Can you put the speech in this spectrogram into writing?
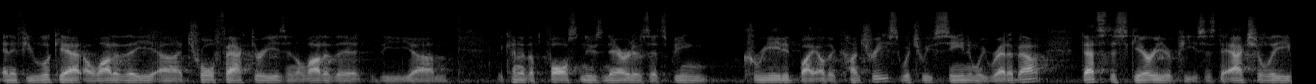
And if you look at a lot of the uh, troll factories and a lot of the, the, um, the kind of the false news narratives that's being created by other countries, which we've seen and we read about, that's the scarier piece, is to actually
